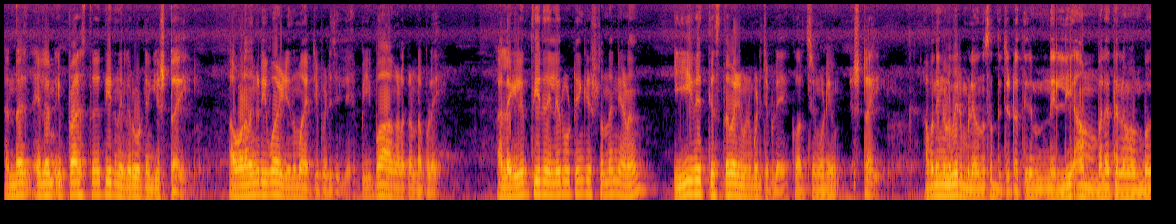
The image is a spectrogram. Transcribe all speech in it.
എന്തായാലും ഇപ്രാവശ്യത്തെ തിരുനെല്ലി റൂട്ട് എനിക്ക് ഇഷ്ടമായി അവിടെ നിങ്ങളുടെ ഈ വഴിയൊന്നും മാറ്റി പിടിച്ചില്ലേ. അപ്പോൾ ഈ ഭാഗങ്ങളൊക്കെ കണ്ടപ്പോഴേ അല്ലെങ്കിലും തിരുനെല്ലി റൂട്ട് എനിക്ക് ഇഷ്ടം തന്നെയാണ്. ഈ വ്യത്യസ്ത വഴി കൂടി പിടിച്ചപ്പോഴേ കുറച്ചും കൂടി ഇഷ്ടമായി അപ്പോൾ നിങ്ങൾ വരുമ്പോഴേ ഒന്ന് ശ്രദ്ധിച്ചിട്ടോ. തിരുനെല്ലി അമ്പലത്തിന് മുമ്പ്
